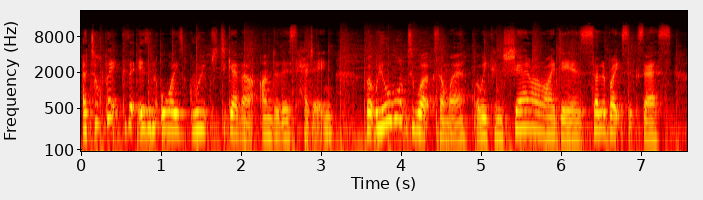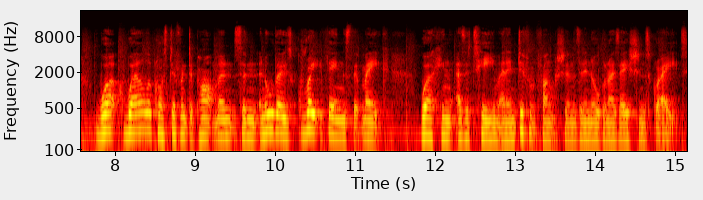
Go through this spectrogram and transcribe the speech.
a topic that isn't always grouped together under this heading, but we all want to work somewhere where we can share our ideas, celebrate success, work well across different departments, and, and all those great things that make working as a team and in different functions and in organisations great.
